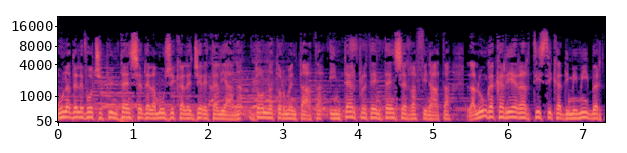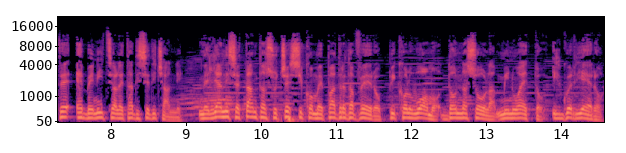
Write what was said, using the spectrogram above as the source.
Una delle voci più intense della musica leggera italiana, donna tormentata, interprete intensa e raffinata, la lunga carriera artistica di Mimì Bertè ebbe inizio all'età di 16 anni. Negli anni 70 successi come Padre davvero, Piccolo uomo, Donna sola, Minuetto, Il guerriero,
